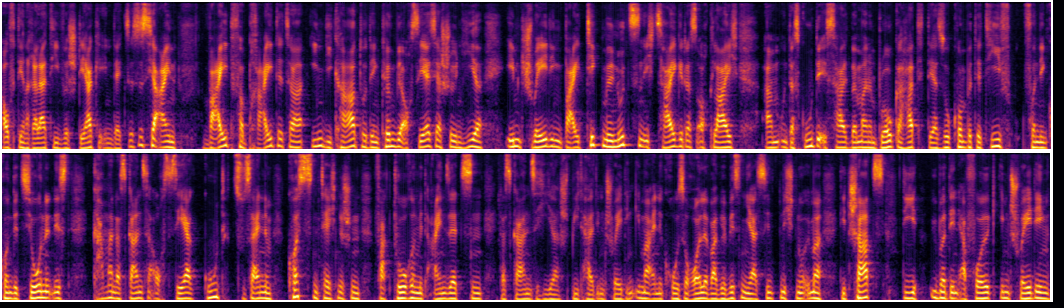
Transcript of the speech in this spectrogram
auf den relative Stärkeindex. Es ist ja ein weit verbreiteter Indikator, den können wir auch sehr, sehr schön hier im Trading bei Tickmill nutzen. Ich zeige das auch gleich. Ähm, und das Gute ist halt, wenn man einen Broker hat, der so kompetitiv von den Konditionen ist, kann man das Ganze auch sehr gut zu seinen kostentechnischen Faktoren mit einsetzen. Das Ganze hier spielt halt im Trading immer eine große Rolle, weil wir wissen ja, es sind nicht nur immer die Charts, die über den Erfolg im Trading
